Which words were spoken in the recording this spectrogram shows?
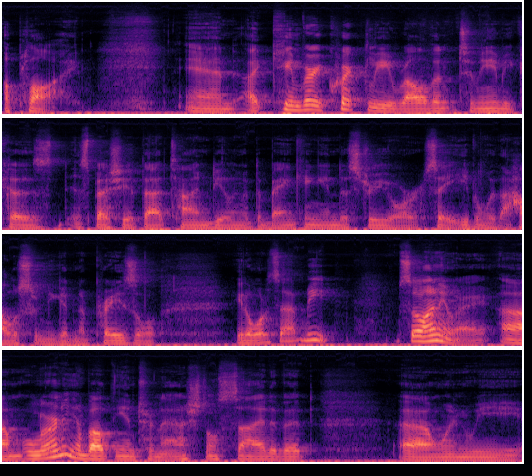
apply. And it came very quickly relevant to me because, especially at that time, dealing with the banking industry or, say, even with a house when you get an appraisal, you know, what does that mean? So, anyway, um, learning about the international side of it, uh, when we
